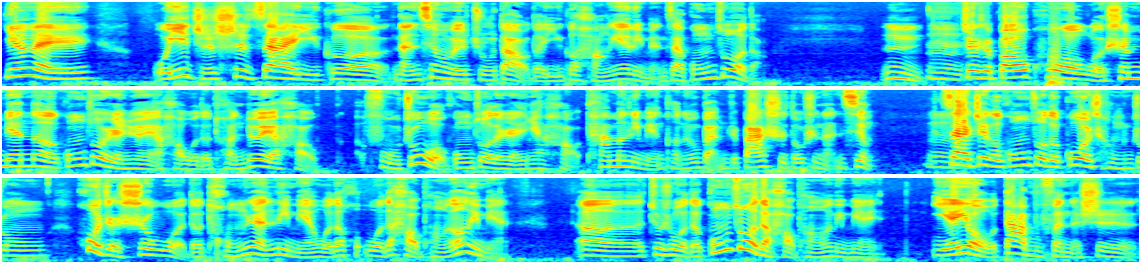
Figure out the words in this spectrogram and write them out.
因为。我一直是在一个男性为主导的一个行业里面在工作的，嗯嗯，就是包括我身边的工作人员也好，我的团队也好，辅助我工作的人也好，他们里面可能有百分之八十都是男性。在这个工作的过程中，或者是我的同仁里面，我的我的好朋友里面，呃，就是我的工作的好朋友里面，也有大部分的是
